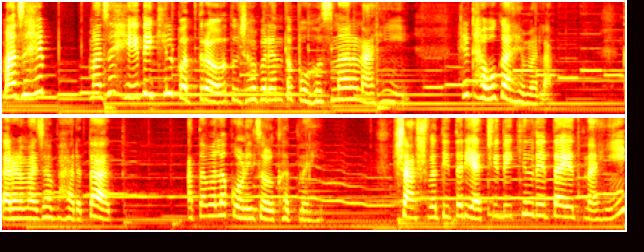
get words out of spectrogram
माझं हे माझं हे देखील पत्र तुझ्यापर्यंत पोहोचणार नाही हे ठाऊक आहे मला. कारण माझ्या भारतात आता मला कोणीच ओळखत नाही. शाश्वती तर याची देखील देता येत नाही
